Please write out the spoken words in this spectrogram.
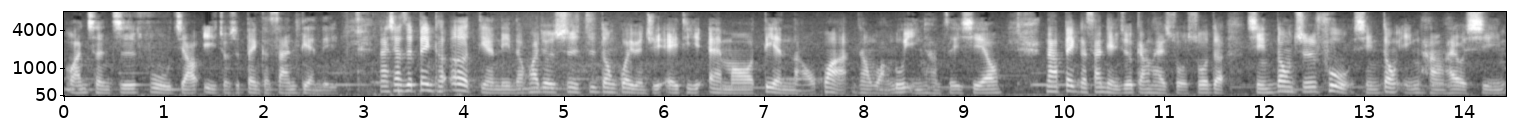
完成支付交易，就是 Bank 三点零。那像是 Bank 二点零的话，就是自动柜员机 ATM 哦，电脑化，像网络银行这些哦。那 Bank 三点就是刚才所说的行动支付、行动银行，还有行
